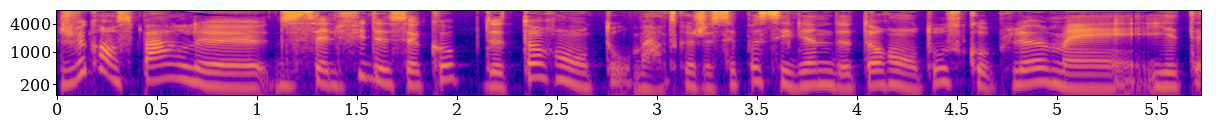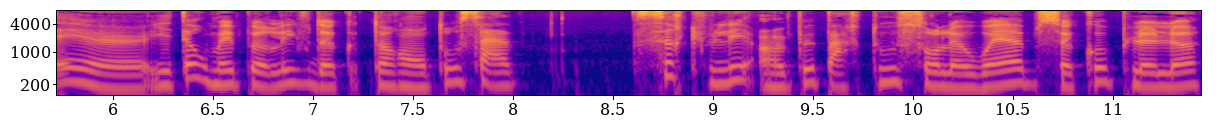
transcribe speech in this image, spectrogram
Je veux qu'on se parle euh, du selfie de ce couple de Toronto. Ben, en tout cas, je sais pas s'ils viennent de Toronto, ce couple-là, mais il était, euh, il était au Maple Leaf de Toronto. Ça circulé un peu partout sur le web, ce couple-là,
